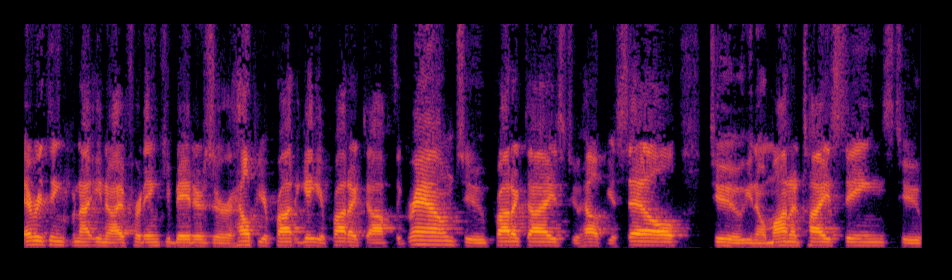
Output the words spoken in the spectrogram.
everything from not you know I've heard incubators or help your product get your product off the ground to productize to help you sell to you know monetize things to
